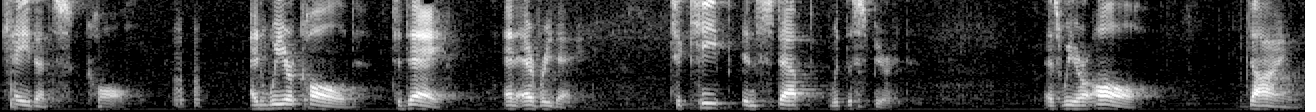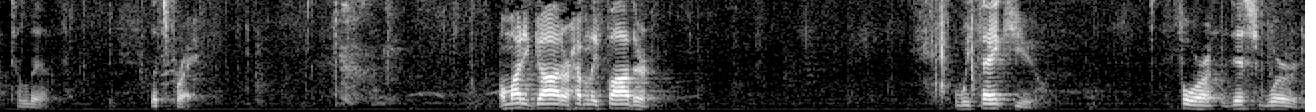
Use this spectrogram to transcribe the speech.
cadence call. And we are called today and every day to keep in step with the Spirit as we are all dying to live. Let's pray. Almighty God, our Heavenly Father, we thank you for this word,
